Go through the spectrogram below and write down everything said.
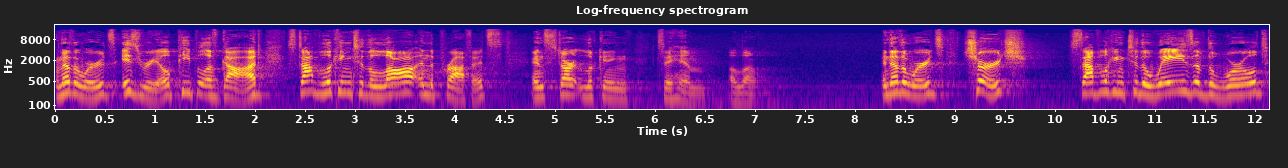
In other words, Israel, people of God, stop looking to the law and the prophets and start looking to him alone. In other words, church, stop looking to the ways of the world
